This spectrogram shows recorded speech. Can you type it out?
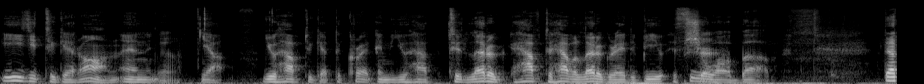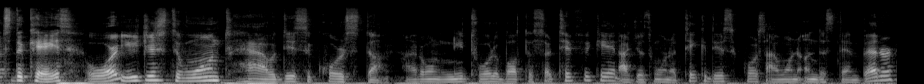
easy to get on, and Yeah. yeah, you have to get the credit. I mean, you have to letter have to have a letter grade to be Sure. or above. That's the case, or you just want to have this course done. I don't need to worry about the certificate. I just want to take this course. I want to understand better,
